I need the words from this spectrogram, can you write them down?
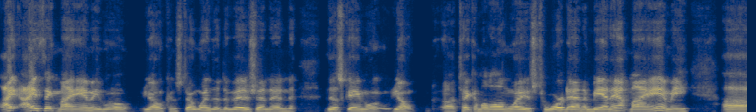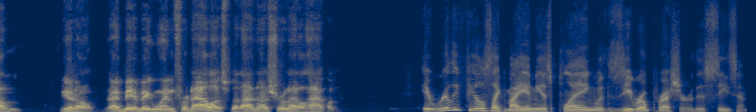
I I think Miami will you know can still win the division, and this game will you know uh, take them a long ways toward that. And being at Miami, um, you know that'd be a big win for Dallas, but I'm not sure that'll happen. It really feels like Miami is playing with zero pressure this season.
